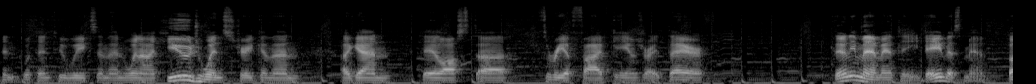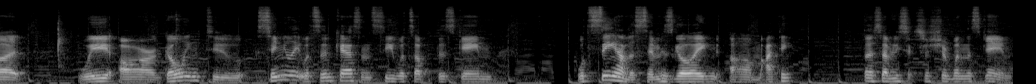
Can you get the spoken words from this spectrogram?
in, within two weeks, and then went on a huge win streak, and then again they lost uh, three of five games right there. They don't even have Anthony Davis, man. But we are going to simulate with Simcast and see what's up with this game. We'll see how the sim is going. Um, I think the 76ers should win this game.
